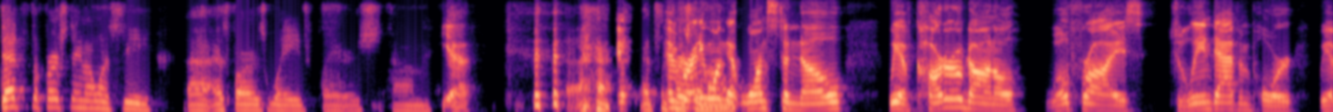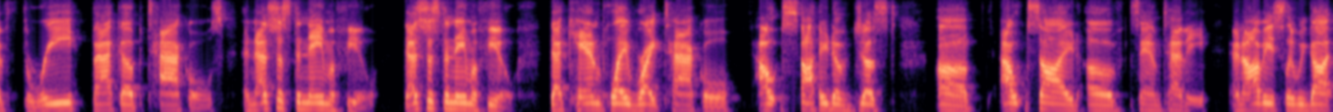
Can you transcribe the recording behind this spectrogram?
that's the first name I want to see uh, as far as wave players. Um, Yeah. that's And for anyone that wants to know, we have Carter O'Donnell, Will Fries, Julien Davenport. We have three backup tackles, and that's just to name a few. That's just to name a few that can play right tackle outside of just uh outside of Sam Tevi. And obviously we got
